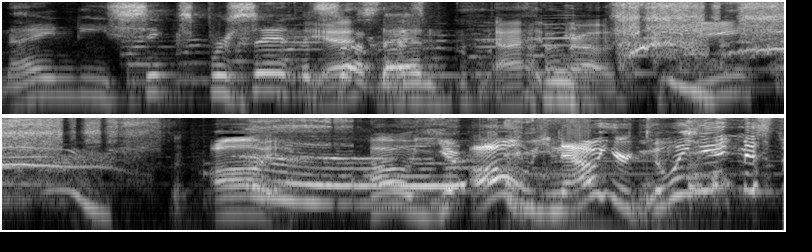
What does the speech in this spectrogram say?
96%. What's yes, up, that's, man? I, bro. See? Oh, yeah. oh, you're oh now you're doing it, Mr.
